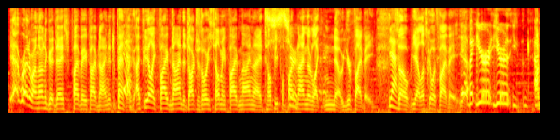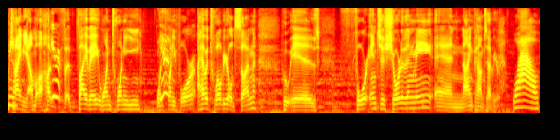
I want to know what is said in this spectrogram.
Yeah, right around on a good day, five eight, five nine. It depends. Yeah. I, I feel like five nine. The doctors always tell me five nine, and I tell people Sure. five nine. They're like, no, you're five eight. Yeah. So yeah, let's go with five eight. Yeah, but you're you're. I I'm mean, tiny. I'm a hun- you're- f- 5'8", 120, 124. I have a 12-year-old son who is four inches shorter than me and nine pounds heavier. Wow.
